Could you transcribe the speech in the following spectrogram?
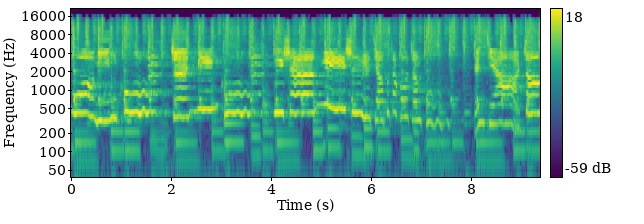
我命苦，真命苦，一生。一世嫁不着好丈夫，人家丈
